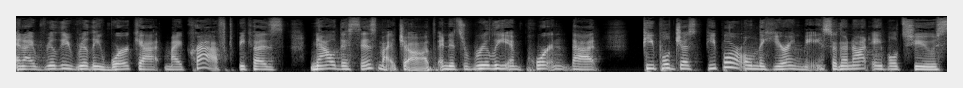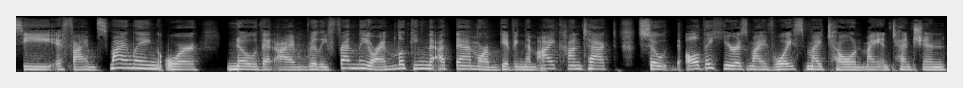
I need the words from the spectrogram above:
And I really, really work at my craft because now this is my job. And it's really important that people just people are only hearing me. So they're not able to see if i'm smiling or know that i'm really friendly or i'm looking at them or i'm giving them eye contact. So all they hear is my voice my tone my intention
